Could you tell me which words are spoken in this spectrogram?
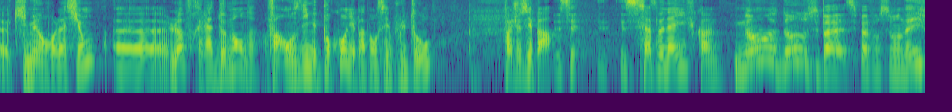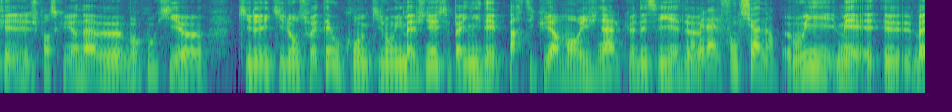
euh, qui met en relation euh, l'offre et la demande. Enfin, on se dit, mais pourquoi on n'y a pas pensé plus tôt? Enfin, je sais pas. C'est un peu naïf quand même. Non, non, c'est pas, c'est pas forcément naïf. Et je pense qu'il y en a euh, beaucoup qui, euh, qui, qui l'ont souhaité ou qui l'ont imaginé. C'est pas une idée particulièrement originale que d'essayer de. mais là, elle fonctionne. Oui, mais euh, bah,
